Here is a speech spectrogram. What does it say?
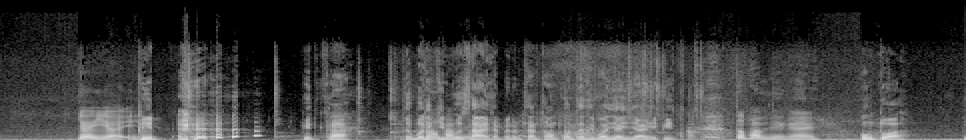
ๆ ใหญ่ผิด ผิดค่ะ เธอบ่ได้กินต้องทำผู้ชายขันเป็นน้ำชันสองคนเธอสิบ่ใหญ่ๆผิด ๆ ต้องทำยังไงกุ้งตัว ใ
